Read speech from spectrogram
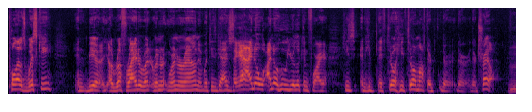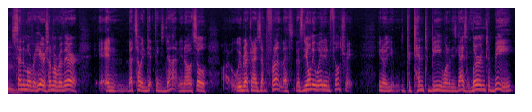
pull out his whiskey, and be a, a rough rider, run, run, run around and with these guys. Say, yeah, I know, I know who you're looking for. I, he's and he they throw he'd throw them off their their their, their trail, send them over here, send them over there, and that's how he'd get things done. You know, so uh, we recognize up front that's that's the only way to infiltrate. You know, you pretend to be one of these guys, learn to be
